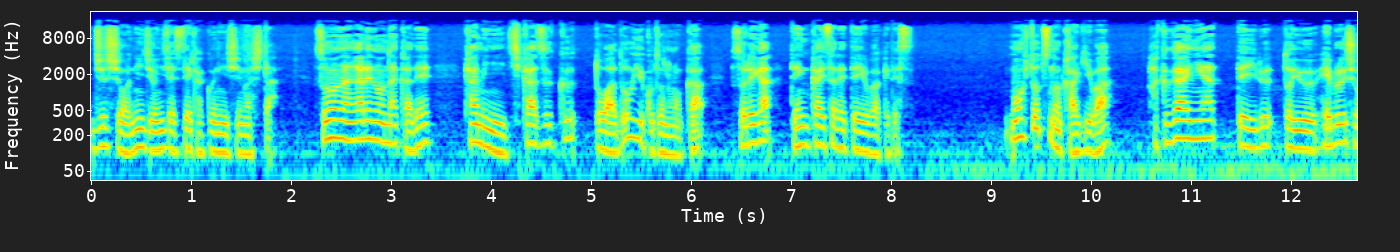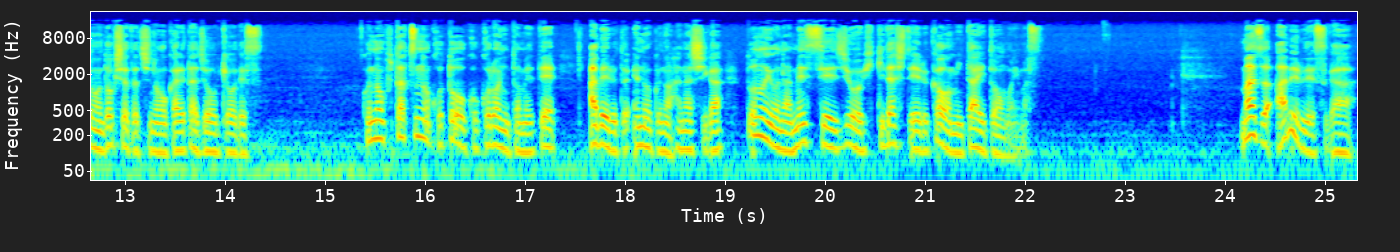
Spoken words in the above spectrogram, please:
10章22節で確認しました。その流れの中で神に近づくとはどういうことなのかそれが展開されているわけです。もう一つの鍵は迫害に遭っているというヘブル書の読者たちの置かれた状況です。この2つのことを心に留めてアベルとエノクの話がどのようなメッセージを引き出しているかを見たいと思います。まずアベルですが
